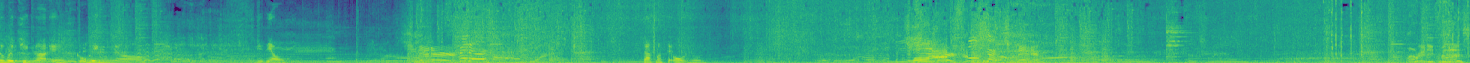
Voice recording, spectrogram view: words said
tôi vừa chỉnh lại cấu hình uh, video chắc nó sẽ ổn hơn Ready for this?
